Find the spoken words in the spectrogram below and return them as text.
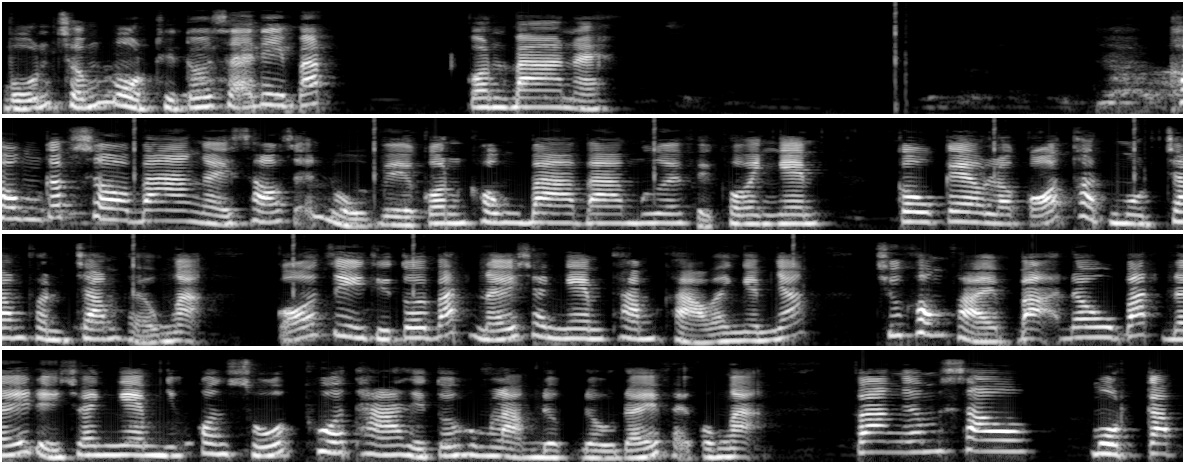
4.1 thì tôi sẽ đi bắt con 3 này. Không gấp so 3 ngày sau sẽ nổ về con 0330 phải không anh em? Câu kèo là có thật 100% phải không ạ? Có gì thì tôi bắt lấy cho anh em tham khảo anh em nhé chứ không phải bạ đâu bắt đấy để cho anh em những con số thua tha thì tôi không làm được điều đấy, phải không ạ và ngày hôm sau, một cặp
